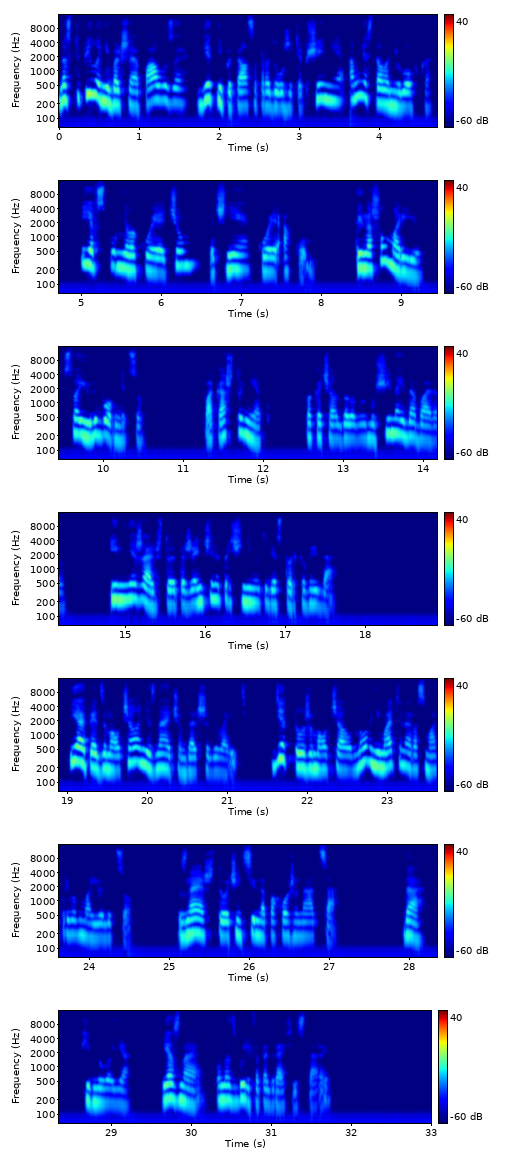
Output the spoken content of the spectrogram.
Наступила небольшая пауза, дед не пытался продолжить общение, а мне стало неловко, и я вспомнила кое о чем, точнее, кое о ком. «Ты нашел Марию, свою любовницу?» «Пока что нет», — покачал головой мужчина и добавил. «И мне жаль, что эта женщина причинила тебе столько вреда». Я опять замолчала, не зная, о чем дальше говорить. Дед тоже молчал, но внимательно рассматривал мое лицо. «Знаешь, ты очень сильно похожа на отца». «Да», — кивнула я. «Я знаю, у нас были фотографии старые».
